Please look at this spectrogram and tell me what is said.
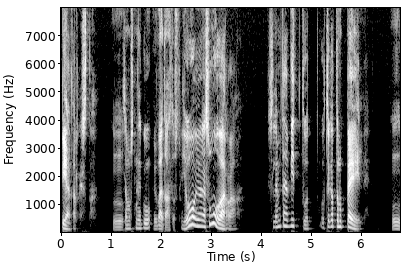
Pietarista. Mm. Semmoista niinku, Hyvä tahtosta. joo joo ja suoraan. Silleen mitään vittua, ootko kattonut peiliin? Mm.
